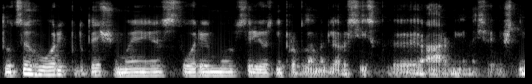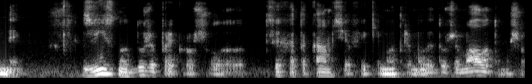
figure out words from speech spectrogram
то це говорить про те, що ми створюємо серйозні проблеми для російської армії на сьогоднішній день. Звісно, дуже прикро, що цих атакамсів, які ми отримали, дуже мало, тому що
